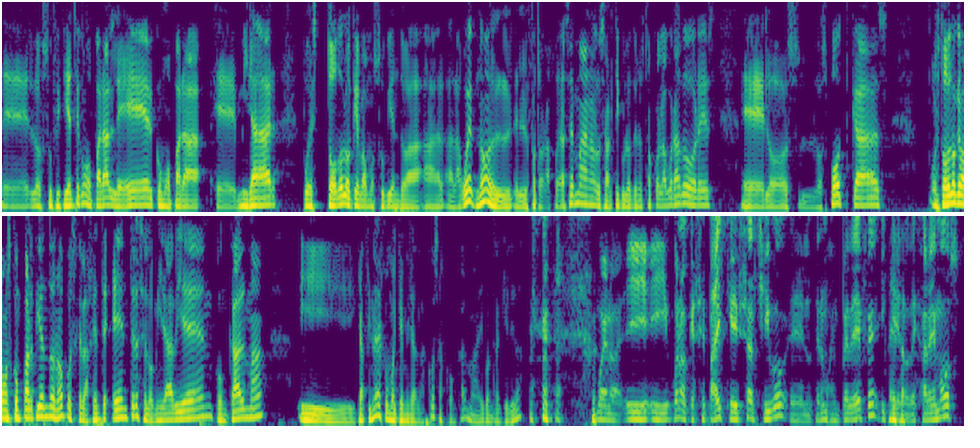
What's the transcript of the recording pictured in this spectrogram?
eh, lo, suficiente como para leer, como para mirar, pues todo lo que vamos subiendo a, la web, ¿no? El, fotógrafo de la semana, los artículos de nuestros colaboradores, los, los podcasts, pues todo lo que vamos compartiendo, ¿no? Pues que la gente entre, se lo mira bien, con calma y que al final es como hay que mirar las cosas con calma y con tranquilidad. bueno, y, bueno, que sepáis que ese archivo eh, lo tenemos en PDF y que lo dejaremos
